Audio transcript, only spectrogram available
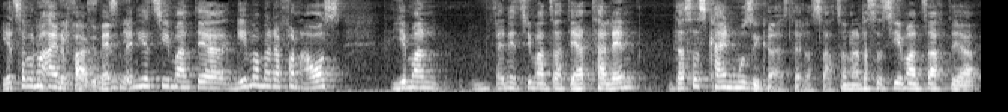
Jetzt aber Wie eine Frage. Wenn, wenn jetzt jemand, der, gehen wir mal davon aus, jemand, wenn jetzt jemand sagt, der hat Talent, dass es kein Musiker ist, der das sagt, sondern dass es jemand sagt, der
